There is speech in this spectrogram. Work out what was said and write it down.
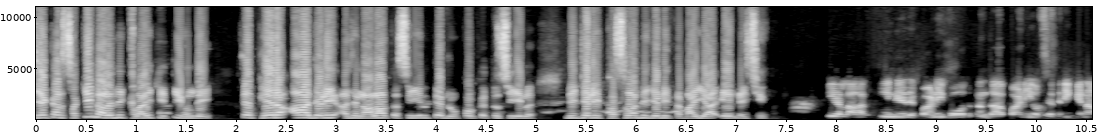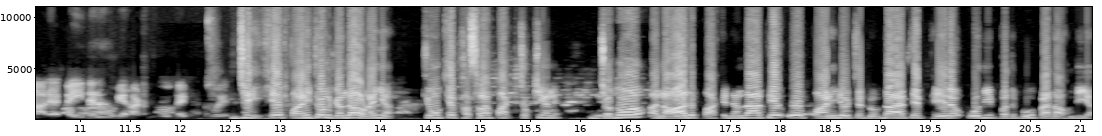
ਜੇਕਰ ਸੱਕੀ ਨਾਲੇ ਦੀ ਖਲਾਈ ਕੀਤੀ ਹੁੰਦੀ ਤੇ ਫਿਰ ਆ ਜਿਹੜੀ ਅਜਨਾਲਾ ਤਹਿਸੀਲ ਤੇ ਲੋਪੋਕ ਤਹਿਸੀਲ ਦੀ ਜਿਹੜੀ ਫਸਲਾਂ ਦੀ ਜਿਹੜੀ ਤਬਾਹੀ ਆ ਇਹ ਨਹੀਂ ਸੀ ਕੀ ਹਾਲਾਤ ਕੀ ਨੇ ਇਹਦੇ? ਪਾਣੀ ਬਹੁਤ ਗੰਦਾ ਪਾਣੀ ਉਸੇ ਤਰੀਕੇ ਨਾਲ ਆ ਰਿਹਾ ਕਈ ਦਿਨ ਹੋ ਗਏ ਹੜ੍ਹ ਹੋਏ। ਜੀ ਇਹ ਪਾਣੀ ਤੋਂ ਗੰਦਾ ਹੋਣਾ ਹੀ ਆ ਕਿਉਂਕਿ ਫਸਲਾਂ ਪੱਕ ਚੁੱਕੀਆਂ ਨੇ। ਜਦੋਂ ਅਨਾਜ ਪੱਕ ਜਾਂਦਾ ਤੇ ਉਹ ਪਾਣੀ ਦੇ ਵਿੱਚ ਡੁੱਬਦਾ ਹੈ ਤੇ ਫਿਰ ਉਹਦੀ ਬਦਬੂ ਪੈਦਾ ਹੁੰਦੀ ਆ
